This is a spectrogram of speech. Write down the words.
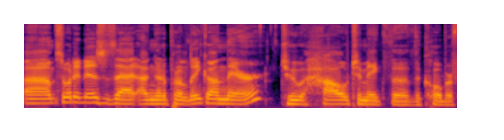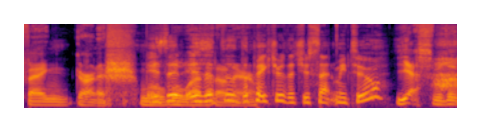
Um, so what it is is that I'm going to put a link on there to how to make the the cobra fang garnish. We'll, Is it we'll is it the, the picture that you sent me too? Yes, with the,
